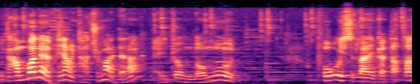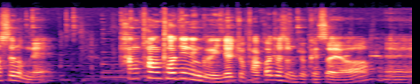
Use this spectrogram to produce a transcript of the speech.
이거 한 번에 그냥 다 주면 안 되나? 이좀 너무 보고 있으려니까 따따스럽네. 팡팡 터지는 거 이제 좀 바꿔줬으면 좋겠어요. 예.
